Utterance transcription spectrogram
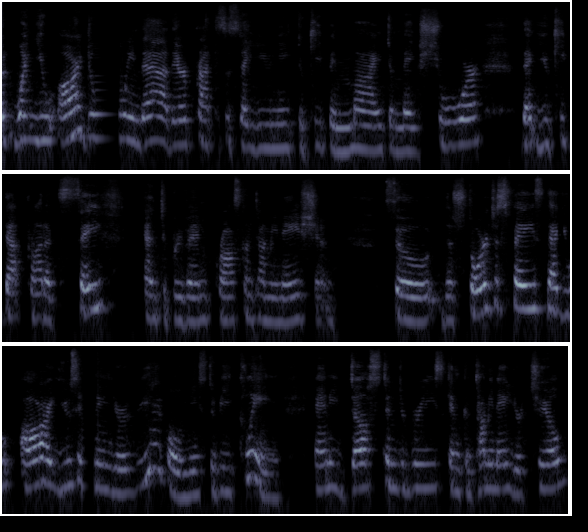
But when you are doing that, there are practices that you need to keep in mind to make sure that you keep that product safe and to prevent cross-contamination. So the storage space that you are using in your vehicle needs to be clean. Any dust and debris can contaminate your chill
